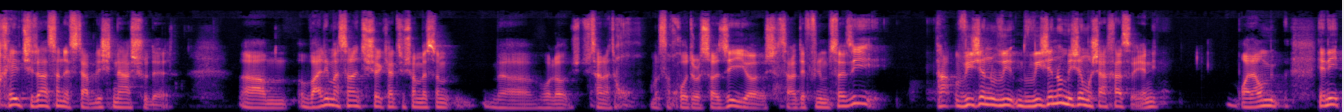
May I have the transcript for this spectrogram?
خیلی چیزا اصلا استبلیش نشده. ولی مثلا شرکتشان مثل حالا صنعت مثلا خودروسازی یا صنعت فیلمسازی ویژن ویژن و ویژن مشخصه. یعنی آدم یعنی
